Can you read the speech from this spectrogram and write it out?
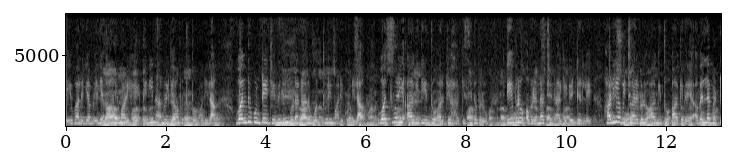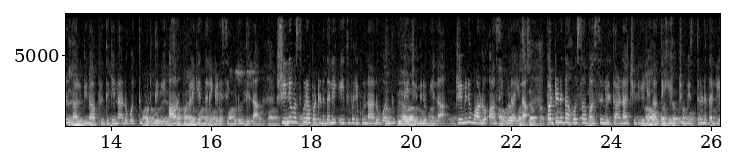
ದೇವಾಲಯ ಮೇಲೆ ಆಣೆ ಮಾಡಿ ಹೇಳ್ತೀನಿ. ನಾನು ಯಾವ ತಪ್ಪು ಮಾಡಿಲ್ಲ. ಒಂದು ಗುಂಟೆ ಜಮೀನು ಕೂಡ ನಾನು ಒತ್ತುವರಿ ಮಾಡಿಕೊಂಡಿಲ್ಲ. ಒತ್ತುವರಿ ಆಗಿದೆ ಎಂದು ಅರ್ಜಿ ಹಾಕಿಸಿದವರು. ದೇವರು ಅವರನ್ನ ಚೆನ್ನಾಗಿ ಇಟ್ಟಿರಲಿ ಹಳೆಯ ವಿಚಾರಗಳು ಆಗಿದ್ದು ಆಗಿದೆ. ಅವೆಲ್ಲ ಬಿಟ್ಟು ತಾಲೂಕಿನ ಅಭಿವೃದ್ಧಿಗೆ ನಾನು ಒತ್ತು ಕೊಡ್ತೀನಿ. ಆರೋಪಗಳಿಗೆ ತಲೆಕೆಡಿಸಿಕೊಡುವುದಿಲ್ಲ ಶ್ರೀನಿವಾಸಪುರ ಪಟ್ಟಣದಲ್ಲಿ ಇದುವರೆಗೂ ನಾನು ಒಂದು ಗುಂಟೆ ಜಮೀನು ಇಲ್ಲ. ಜಮೀನು ಮಾಡೋ ಆಸೆ ಕೂಡ ಇಲ್ಲ. ಪಟ್ಟಣದ ಹೊಸ ಬಸ್ ನಿಲ್ದಾಣ ಜಿಲ್ಲೆಯಲ್ಲಿ ಅತಿ ಹೆಚ್ಚು ವಿಸ್ತೀರ್ಣದಲ್ಲಿ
